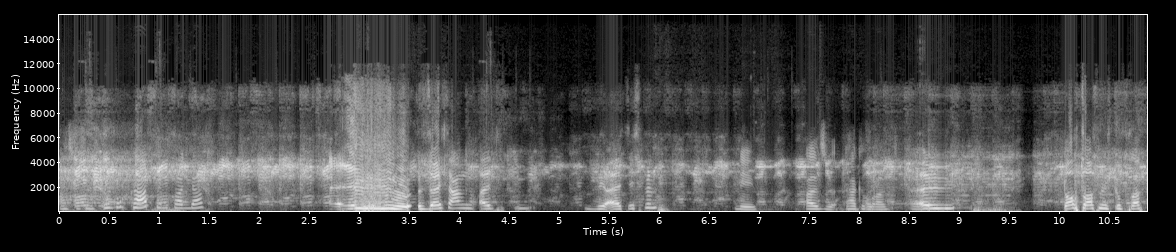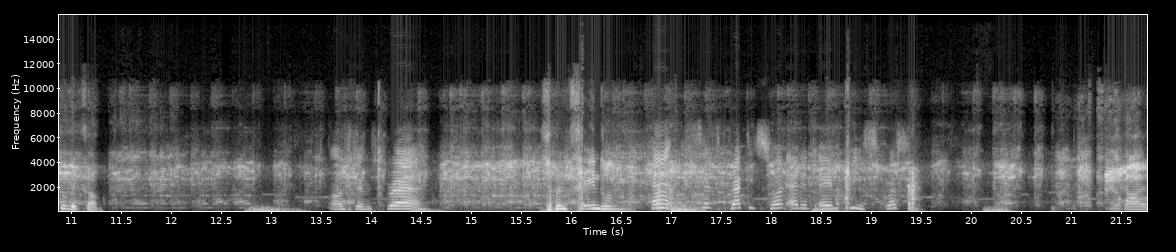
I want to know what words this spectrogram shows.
Hast du schon Stimmbruch gehabt, wenn ich fragen darf? Äh, Soll ich sagen, als, wie alt ich bin? Nee. Also, hat gefragt. Ähm, Äh, doch, du hast mich gefragt, du Wichser. oh, stimmt. Bruh. Ich bin 10, du. Hä? Das ist jetzt Practice Zone Edit AMPs. Was? Egal.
